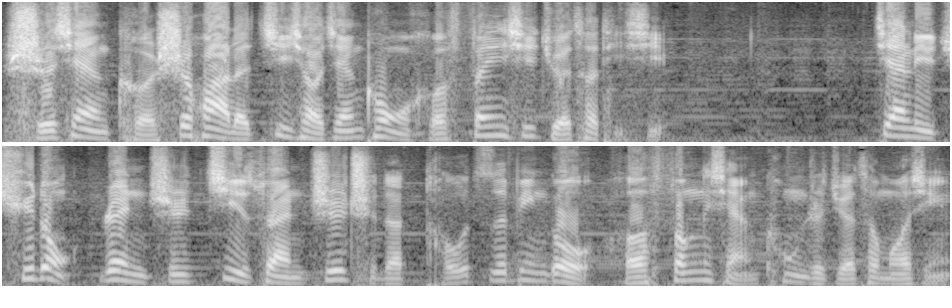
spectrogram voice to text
实现可视化的绩效监控和分析决策体系。建立驱动认知计算支持的投资并购和风险控制决策模型。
